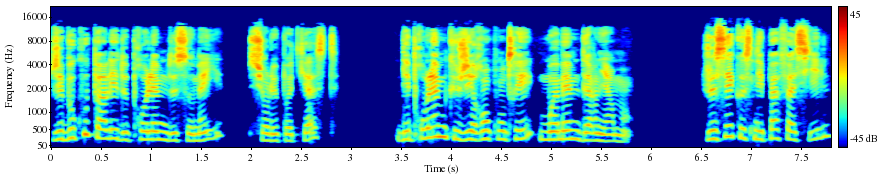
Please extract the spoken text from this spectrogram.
J'ai beaucoup parlé de problèmes de sommeil sur le podcast, des problèmes que j'ai rencontrés moi-même dernièrement. Je sais que ce n'est pas facile,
